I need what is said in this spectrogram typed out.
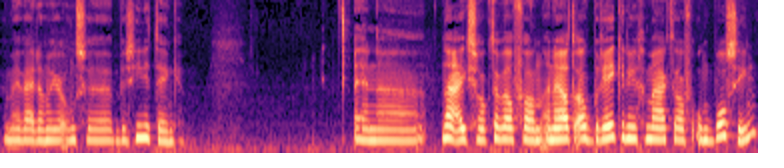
waarmee wij dan weer onze benzine tanken. En uh, nou, ik schrok daar wel van. En hij had ook berekeningen gemaakt over ontbossing.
